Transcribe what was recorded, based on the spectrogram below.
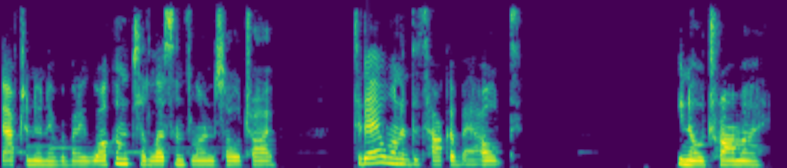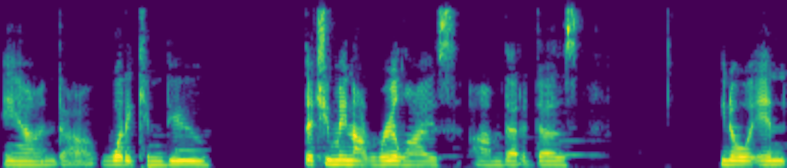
Good afternoon, everybody. Welcome to Lessons Learned Soul Tribe. Today, I wanted to talk about, you know, trauma and uh, what it can do that you may not realize um, that it does. You know, in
